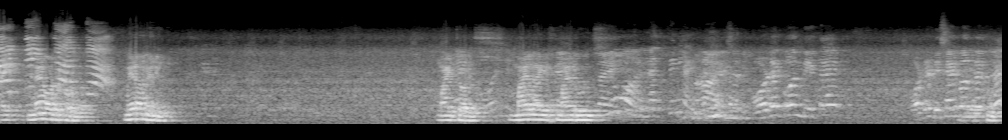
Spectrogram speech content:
लाइक मैं ऑर्डर करूँगा। मेरा menu my choice my life my rules ऑर्डर डिसाइड कौन करता है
